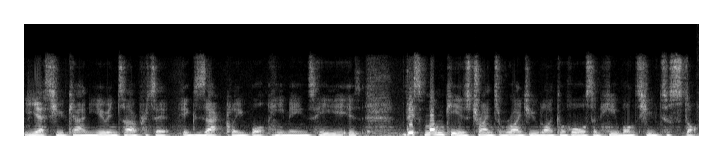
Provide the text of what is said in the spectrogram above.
Yes, you can. You interpret it exactly what he means. He is. This monkey is trying to ride you like a horse, and he wants you to stop.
